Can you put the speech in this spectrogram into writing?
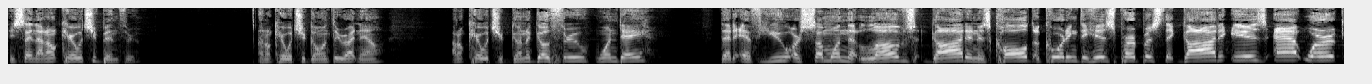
He's saying, I don't care what you've been through. I don't care what you're going through right now. I don't care what you're going to go through one day. That if you are someone that loves God and is called according to his purpose, that God is at work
